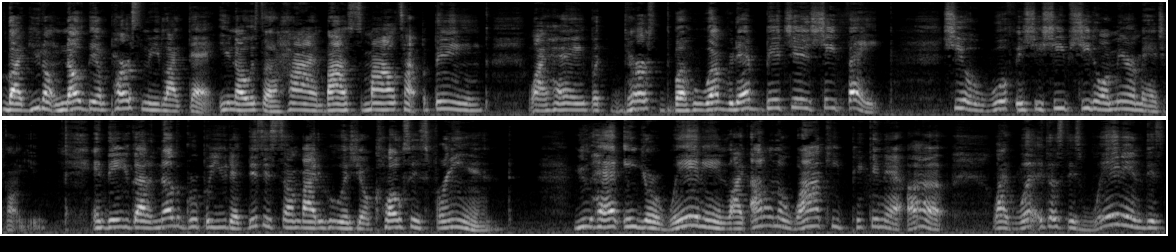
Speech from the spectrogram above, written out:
Like, you don't know them personally like that. You know, it's a high and by smile type of thing. Like, hey, but her, but whoever that bitch is, she fake she a wolf and she she she doing mirror magic on you. And then you got another group of you that this is somebody who is your closest friend. You had in your wedding. Like, I don't know why I keep picking that up. Like, what does this wedding, this,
